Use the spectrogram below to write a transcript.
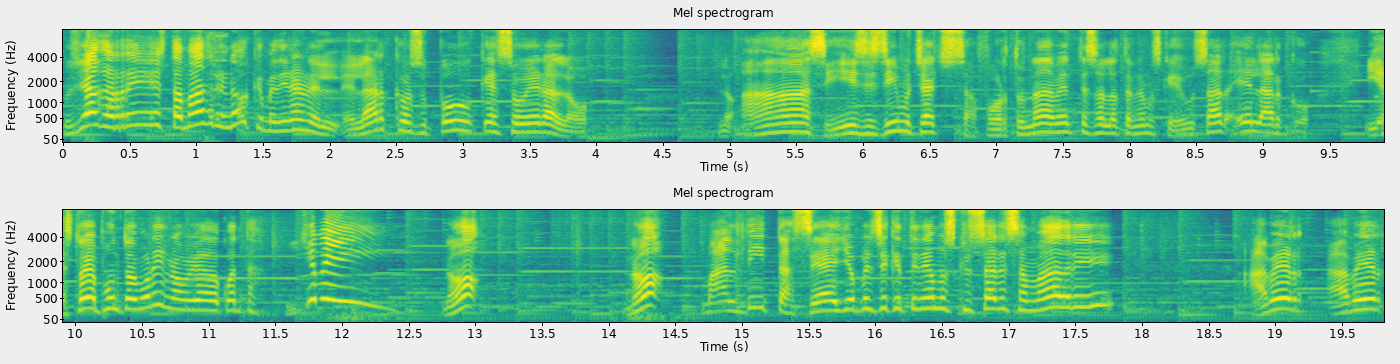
Pues ya agarré esta madre, ¿no? Que me dieran el, el arco, supongo que eso era lo, Ah, sí, sí, sí, muchachos. Afortunadamente solo tenemos que usar el arco. Y estoy a punto de morir, no me había dado cuenta. ¡Yupi! No. No. Maldita sea, yo pensé que teníamos que usar esa madre. A ver, a ver.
